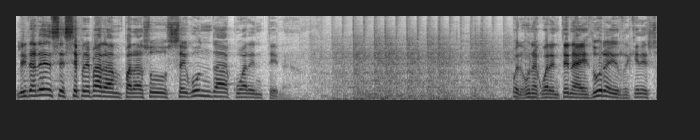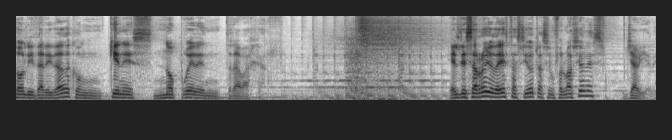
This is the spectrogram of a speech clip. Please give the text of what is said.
Linarenses se preparan para su segunda cuarentena. Bueno, una cuarentena es dura y requiere solidaridad con quienes no pueden trabajar. El desarrollo de estas y otras informaciones ya viene.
